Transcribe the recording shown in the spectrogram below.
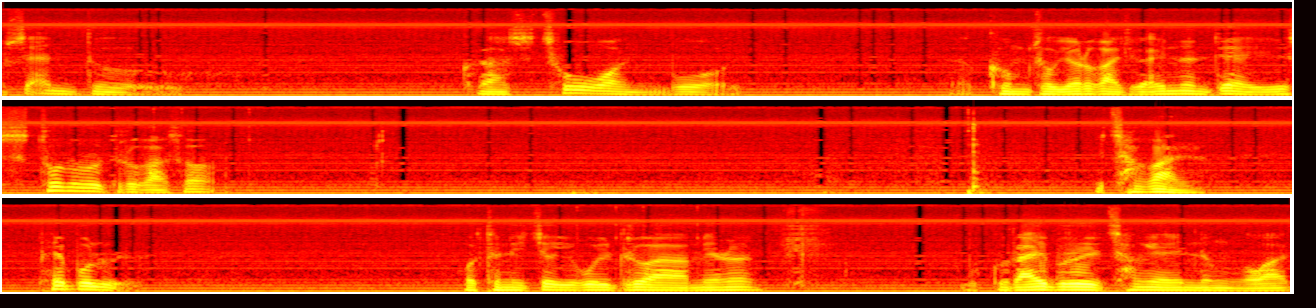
sand grass 초원 뭐 금속 여러 가지가 있는데 이 stone으로 들어가서 자갈 pebble 버튼 있죠. 이걸 들어가면은 그 라이브러리 창에 있는 거와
